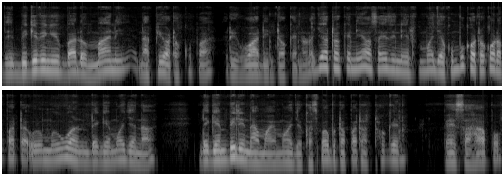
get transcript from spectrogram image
they'll be giving you bado money na pia watakupa reward in token unajua token yao saizi ni elfu moja kumbuka utakuwa unapata umeua ndege moja na ndege mbili na mayai moja kwa sababu utapata token pesa hapo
